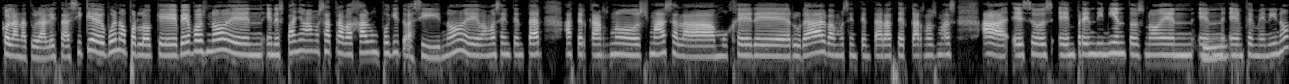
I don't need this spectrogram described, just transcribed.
con, la naturaleza. Así que, bueno, por lo que vemos, ¿no? En, en España vamos a trabajar un poquito así, ¿no? Eh, vamos a intentar acercarnos más a la mujer eh, rural, vamos a intentar acercarnos más a esos emprendimientos, ¿no? En, en, en femenino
